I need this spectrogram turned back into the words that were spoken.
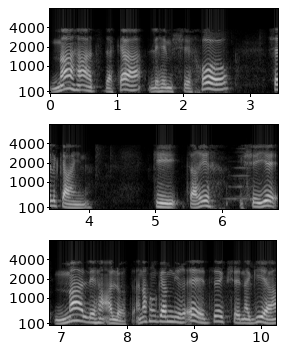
מה ההצדקה להמשכו של קין? כי צריך שיהיה מה להעלות. אנחנו גם נראה את זה כשנגיע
